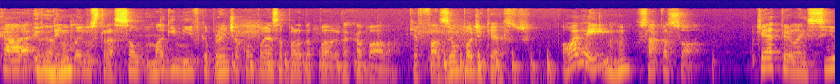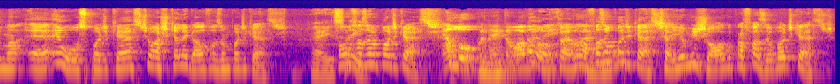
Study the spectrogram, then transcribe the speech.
Cara, eu tenho uma ilustração magnífica pra gente acompanhar essa parada pa- da Cabala, que é fazer um podcast. Olha aí. Uhum. Saca só. Keter lá em cima, é, eu ouço podcast, eu acho que é legal fazer um podcast. É isso Vamos aí. fazer um podcast. É louco, né? Então, É obviamente. louco, é, vamos fazer um podcast. Aí eu me jogo pra fazer o podcast.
